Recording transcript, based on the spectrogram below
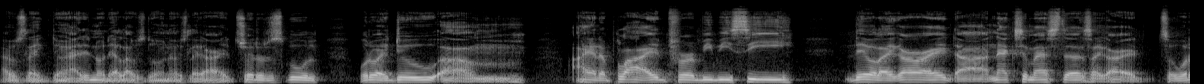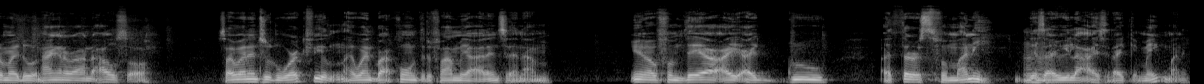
I was like, doing, I didn't know the hell I was doing. I was like, all right, straight to of school. What do I do? Um, I had applied for BBC. They were like, all right, uh, next semester. It's like, all right, so what am I doing? Hanging around the house or? So I went into the work field and I went back home to the family islands and um, you know, from there I, I grew a thirst for money because I realized that I can make money.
